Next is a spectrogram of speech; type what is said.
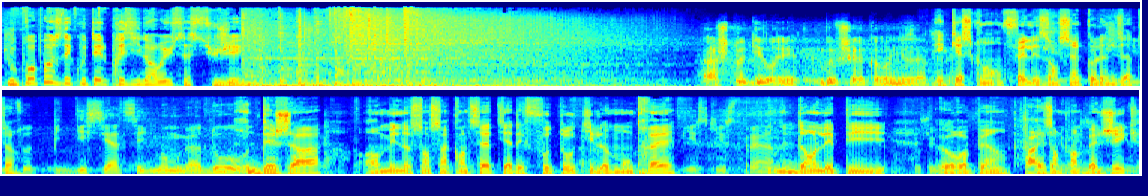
Je vous propose d'écouter le président russe à ce sujet. Et qu'est-ce qu'ont fait les anciens colonisateurs? Déjà, en 1957, il y a des photos qui le montraient. Dans les pays européens, par exemple en Belgique,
